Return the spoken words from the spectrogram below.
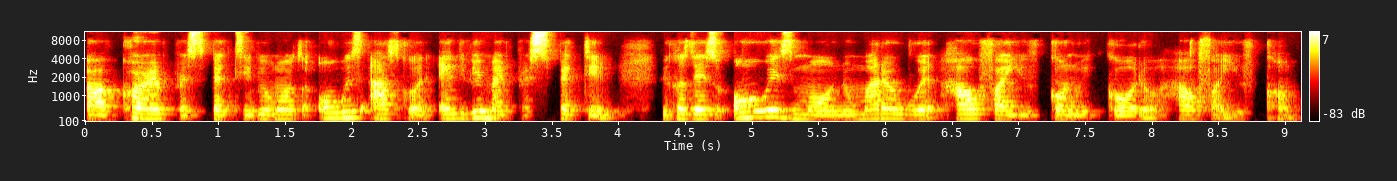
our current perspective. We must always ask God, elevate my perspective, because there's always more, no matter where, how far you've gone with God or how far you've come.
